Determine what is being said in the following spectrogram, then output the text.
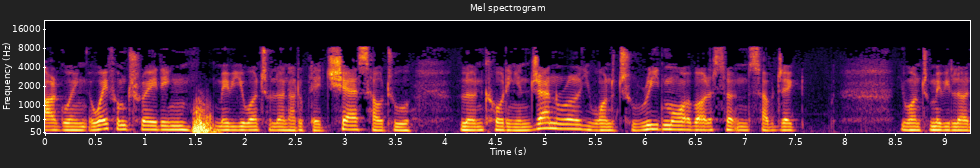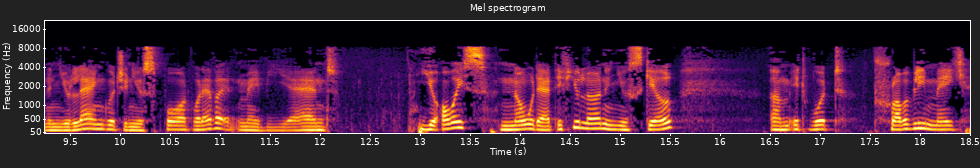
are going away from trading, maybe you want to learn how to play chess, how to learn coding in general. You want to read more about a certain subject. You want to maybe learn a new language, a new sport, whatever it may be. And you always know that if you learn a new skill, um, it would probably make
